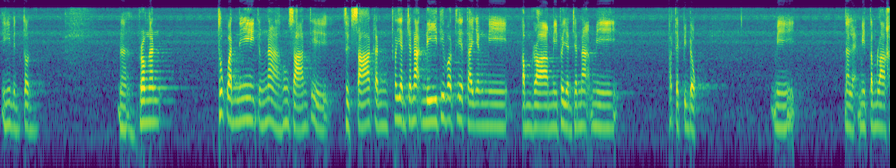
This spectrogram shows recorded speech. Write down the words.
อย่างนี้เป็นต้นนะเพราะงั้นทุกวันนี้จึงหน้าสงสารที่ศึกษากันพยัญชนะดีที่ประเทศไทยยังมีตำรา มีพยัญชนะมีพระเตปิฎก มีนั่นแหละ มีตำราค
